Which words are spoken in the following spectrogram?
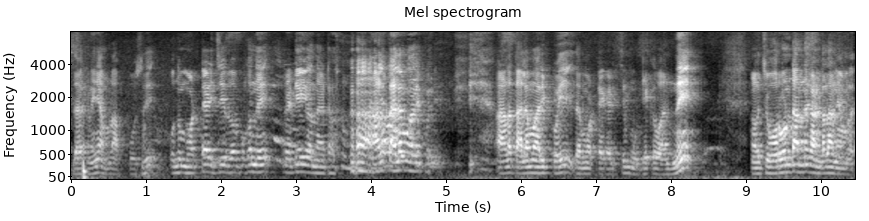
ഇതാക്കണേ നമ്മൾ അപ്പോസ്. ഒന്ന് മുട്ട അടിച്ച് ഒന്ന് റെഡി ആയി വന്നേട്ടോ. ആളെ തല മാറിപ്പോയി. ആളെ തല മാറിപ്പോയി ഇതാ മുട്ടയൊക്കെ കടിച്ച് മുടിയൊക്കെ വന്ന് നമ്മൾ ചോറ് കൊണ്ട് അന്ന് കണ്ടതാണ് നമ്മൾ.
